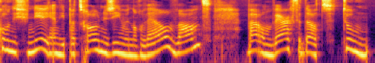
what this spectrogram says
conditionering en die patronen zien we nog wel. Want waarom werkte dat toen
